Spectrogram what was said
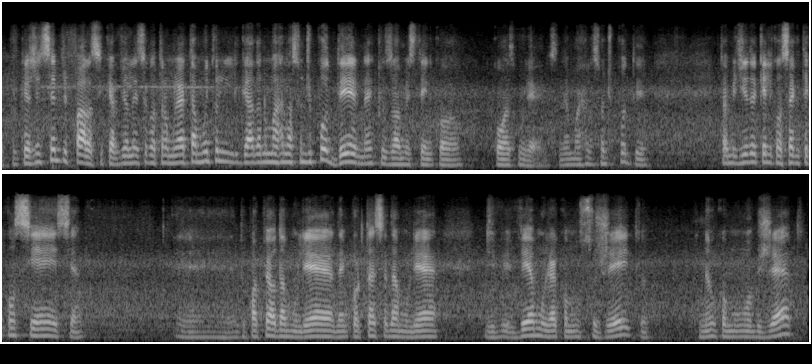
É, porque a gente sempre fala assim que a violência contra a mulher está muito ligada numa relação de poder, né? Que os homens têm com, com as mulheres, né? Uma relação de poder. Então, à medida que ele consegue ter consciência é, do papel da mulher, da importância da mulher, de ver a mulher como um sujeito, não como um objeto,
